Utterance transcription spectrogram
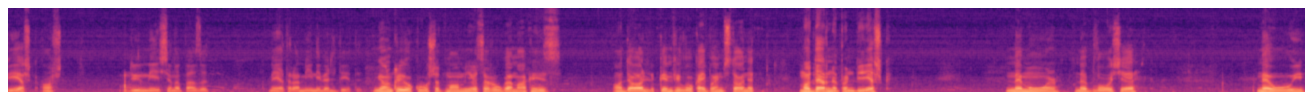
bjeshkë është dy mijë e njëqind e pesëdhjetë metra mi nivel detit. Janë kriju kushtet mo mirë se rruga makinës o dalë, kem fillu ka i bëjmë stanet moderne për në bjeshkë, me murë, me blloqe. me ujë,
